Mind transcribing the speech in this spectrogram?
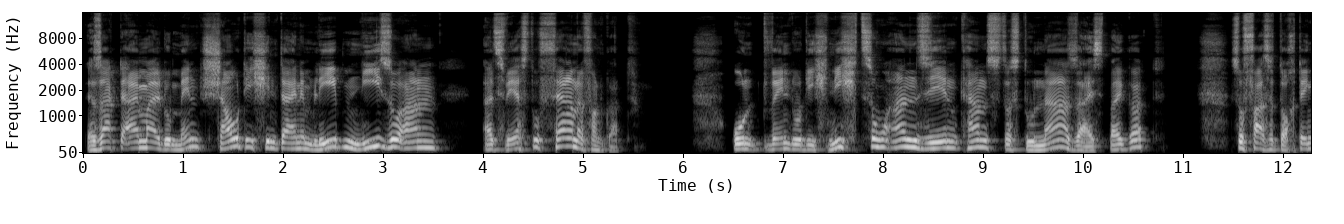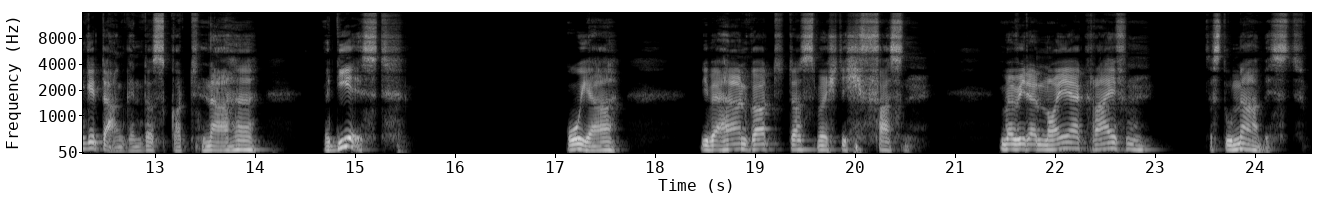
Er sagte einmal, du Mensch, schau dich in deinem Leben nie so an, als wärst du ferne von Gott. Und wenn du dich nicht so ansehen kannst, dass du nah seist bei Gott, so fasse doch den Gedanken, dass Gott nahe mit dir ist. Oh ja, lieber Herrn Gott, das möchte ich fassen. Immer wieder neu ergreifen, dass du nah bist.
